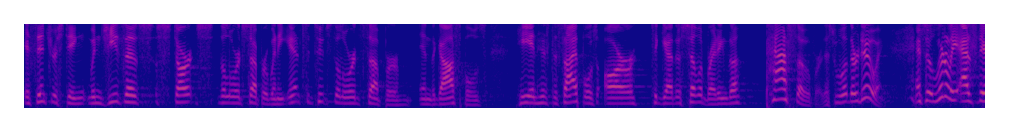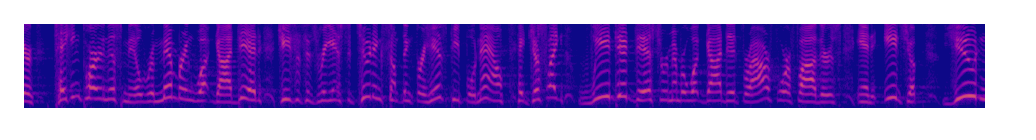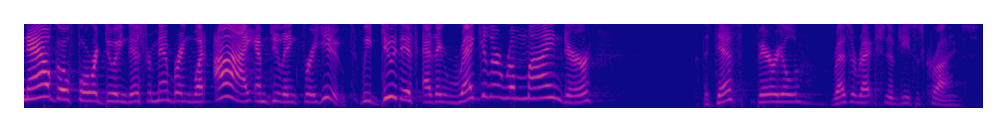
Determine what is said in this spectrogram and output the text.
it's interesting when Jesus starts the Lord's Supper, when he institutes the Lord's Supper in the Gospels, he and his disciples are together celebrating the Passover. That's what they're doing. And so, literally, as they're taking part in this meal, remembering what God did, Jesus is reinstituting something for his people now. Hey, just like we did this to remember what God did for our forefathers in Egypt, you now go forward doing this, remembering what I am doing for you. We do this as a regular reminder of the death, burial, resurrection of Jesus Christ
